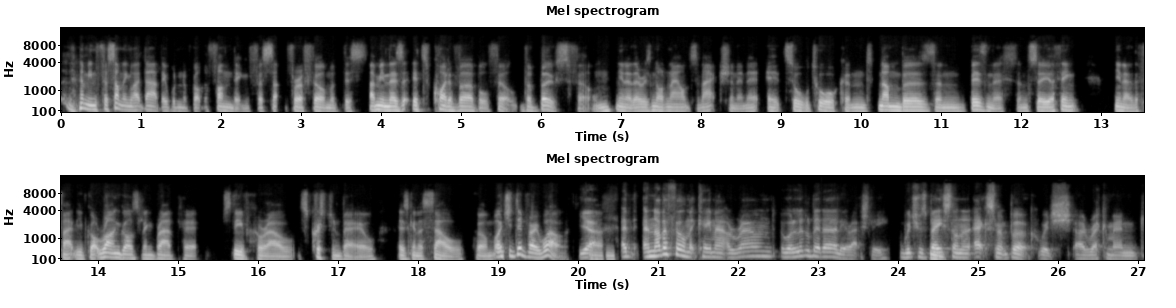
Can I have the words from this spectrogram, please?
I mean, for something like that, they wouldn't have got the funding for for a film of this. I mean, there's it's quite a verbal film, verbose film. You know, there is not an ounce of action in it. It's all talk and numbers and business. And so I think, you know, the fact you've got Ryan Gosling, Brad Pitt, Steve Carell, Christian Bale is going to sell film, which it did very well. Yeah. Um, And another film that came out around, well, a little bit earlier actually, which was Hmm. based on an excellent book, which I recommend,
